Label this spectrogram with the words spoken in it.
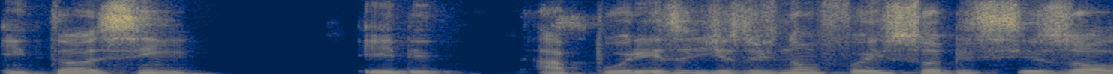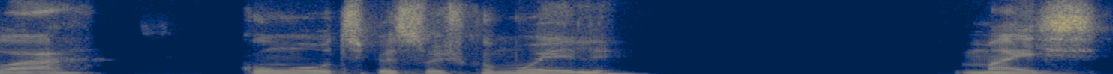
Então, assim, ele, a pureza de Jesus não foi sobre se isolar com outras pessoas como ele, mas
